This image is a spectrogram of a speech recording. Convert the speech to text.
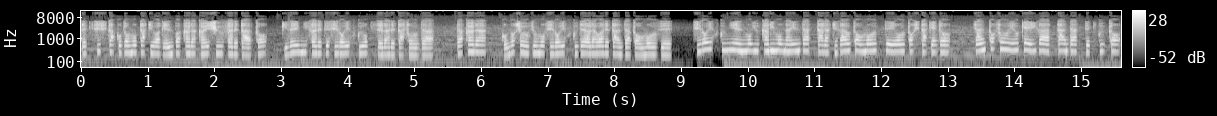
溺死した子供たちは現場から回収された後、綺麗にされて白い服を着せられたそうだ。だから、この少女も白い服で現れたんだと思うぜ。白い服に縁もゆかりもないんだったら違うと思うって言おうとしたけど、ちゃんとそういう経緯があったんだって聞くと、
